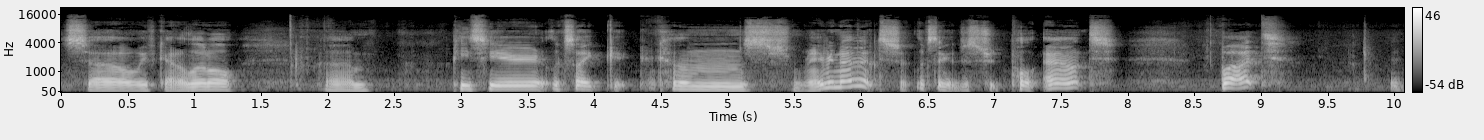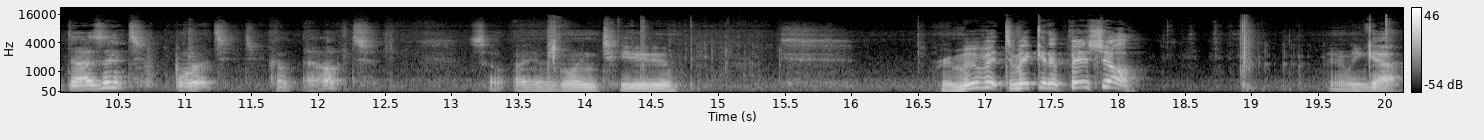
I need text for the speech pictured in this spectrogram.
So we've got a little um, piece here. It looks like it comes, maybe not. It looks like it just should pull out, but it doesn't want to come out. So I am going to remove it to make it official. There we go.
